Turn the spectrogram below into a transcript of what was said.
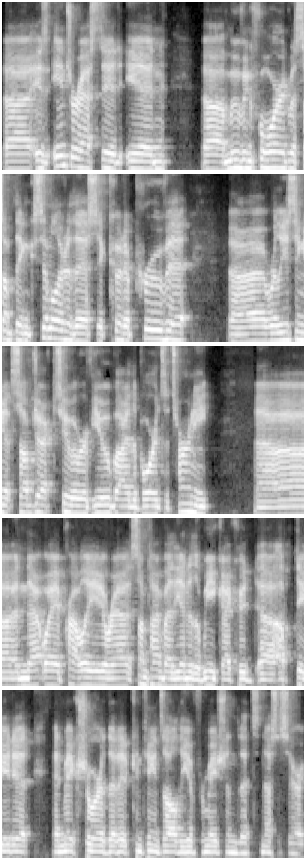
uh, is interested in uh, moving forward with something similar to this. It could approve it, uh, releasing it subject to a review by the board's attorney. Uh, and that way, probably around sometime by the end of the week, I could uh, update it and make sure that it contains all the information that's necessary.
